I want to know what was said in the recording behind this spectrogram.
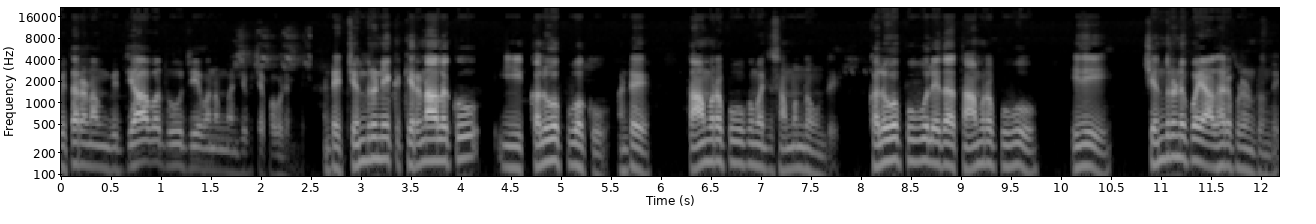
వితరణం విద్యావధూ జీవనం అని చెప్పి చెప్పబడింది. అంటే చంద్రుని యొక్క కిరణాలకు ఈ కలువ పువ్వుకు అంటే తామర పువ్వుకు మధ్య సంబంధం ఉంది. కలువ పువ్వు లేదా తామర పువ్వు ఇది చంద్రునిపై ఆధారపడి ఉంటుంది.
